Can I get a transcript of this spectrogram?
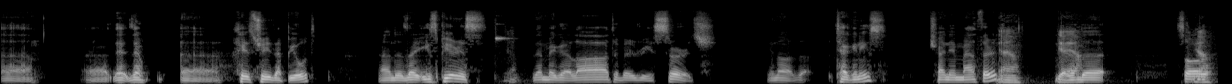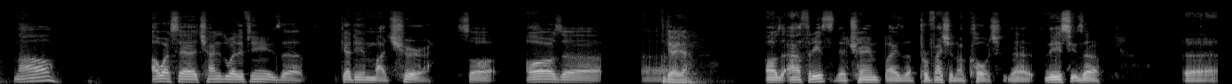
uh, uh, the, the uh, history that built, and the experience. Yeah. They make a lot of research, you know, the techniques, training method, Yeah. Yeah. and, Yeah. uh, so Yeah. now, I would say Chinese weightlifting is uh, getting mature. So all the uh, Yeah. Yeah. all the athletes they're trained by the professional coach. That this is a uh,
